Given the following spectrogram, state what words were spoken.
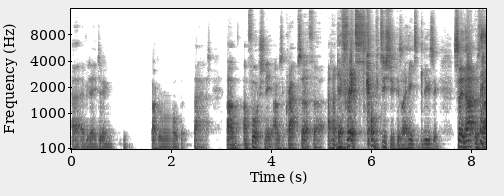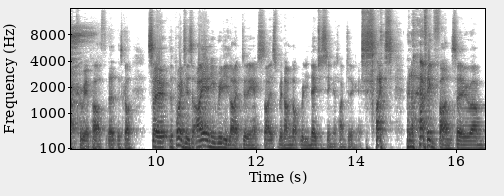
uh, every day, doing bugger all but that. Um, unfortunately, I was a crap surfer, and I never entered competition because I hated losing. So that was that career path that has gone. So the point is, I only really like doing exercise when I'm not really noticing that I'm doing exercise, when I'm having fun. So, um,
